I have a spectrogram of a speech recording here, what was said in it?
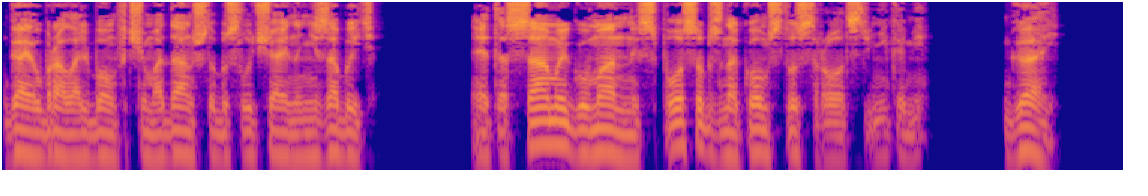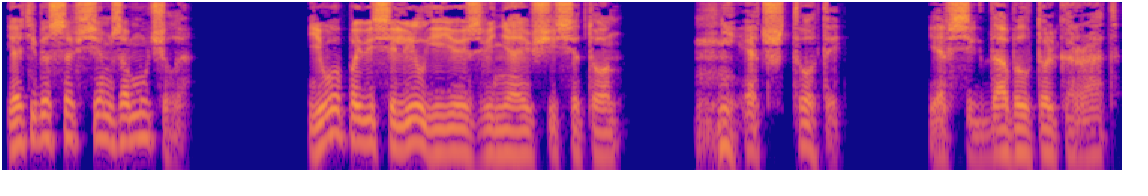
Гай убрал альбом в чемодан, чтобы случайно не забыть. Это самый гуманный способ знакомства с родственниками. Гай, я тебя совсем замучила. Его повеселил ее извиняющийся тон. «Нет, что ты! Я всегда был только рад».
